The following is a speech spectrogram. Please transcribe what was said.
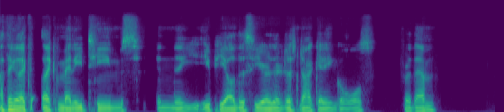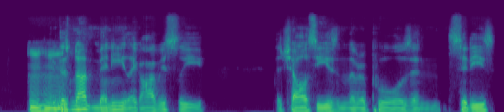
I think like like many teams in the EPL this year, they're just not getting goals for them. Mhm. There's not many, like obviously the Chelseas and Liverpools and cities,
